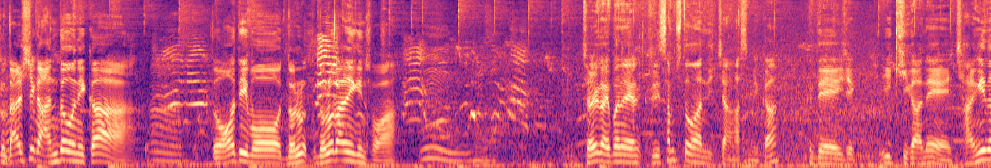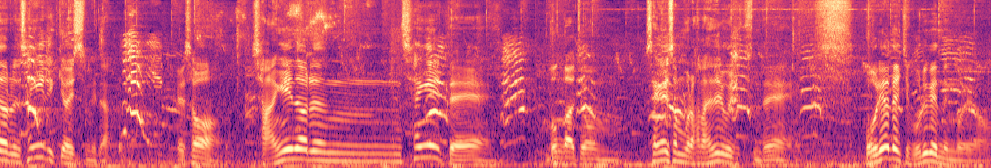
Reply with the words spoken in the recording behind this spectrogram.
또 날씨가 안 더우니까 응. 또 어디 뭐 놀러, 놀러 다니긴 좋아. 음. 저희가 이번에 그리 3주 동안 있지 않았습니까? 근데 이제 이 기간에 장인어른 생일이 껴 있습니다. 그래서 장인어른 생일 때 뭔가 좀 생일 선물 하나 해드리고 싶은데 뭘 해야 될지 모르겠는 거예요.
